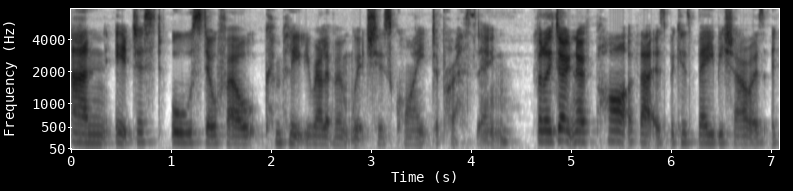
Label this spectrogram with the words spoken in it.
And it just all still felt completely relevant, which is quite depressing. But I don't know if part of that is because baby showers are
